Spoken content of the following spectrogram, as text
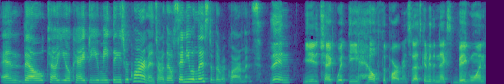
And they'll tell you okay do you meet these requirements? Or they'll send you a list of the requirements. Then you need to check with the health department. So that's going to be the next big one.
